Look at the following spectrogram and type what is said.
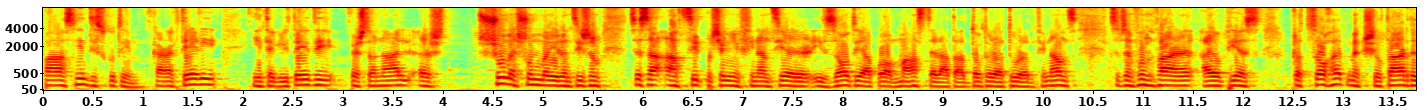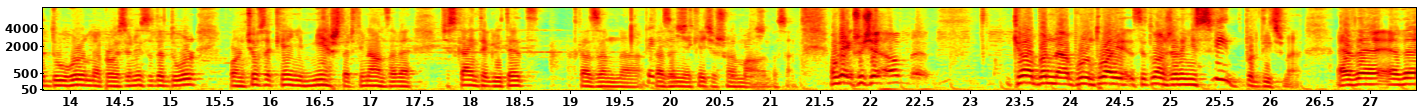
pa asnjë diskutim, karakteri, integriteti personal është shumë e shumë më i rëndësishëm se sa aftësitë për të qenë një financier i zoti apo mastera ta doktoratura në financë, sepse në fund të fundit ajo pjesë plotësohet me këshilltarët e duhur, me profesionistët e duhur, Por në qoftë se ke një mjeshtër të financave që s'ka integritet, të ka zënë ka zënë një e keqe shumë e madhe pastaj. Okej, okay, kështu që kjo e bën punën tuaj, si thua, është edhe një sfidë e përditshme. Edhe edhe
